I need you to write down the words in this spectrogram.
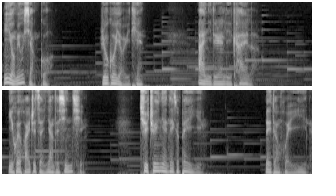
你有没有想过，如果有一天，爱你的人离开了，你会怀着怎样的心情，去追念那个背影，那段回忆呢？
